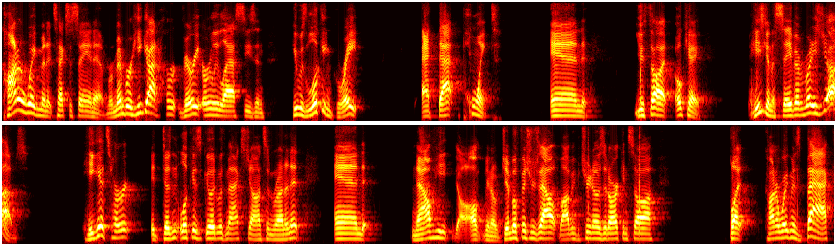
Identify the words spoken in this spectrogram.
Conner Weigman at Texas A&M. Remember, he got hurt very early last season. He was looking great at that point, and you thought, okay, he's going to save everybody's jobs. He gets hurt. It doesn't look as good with Max Johnson running it. And now he, all, you know, Jimbo Fisher's out. Bobby Petrino's at Arkansas. But Conner Weigman's back.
